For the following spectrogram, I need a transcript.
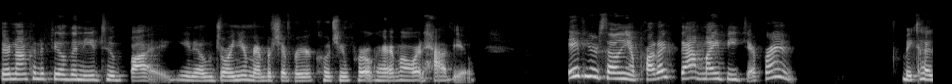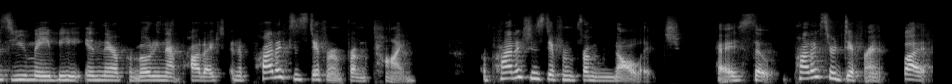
They're not going to feel the need to buy you know join your membership or your coaching program or what have you. If you're selling a product that might be different because you may be in there promoting that product and a product is different from time. A product is different from knowledge okay? So products are different but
